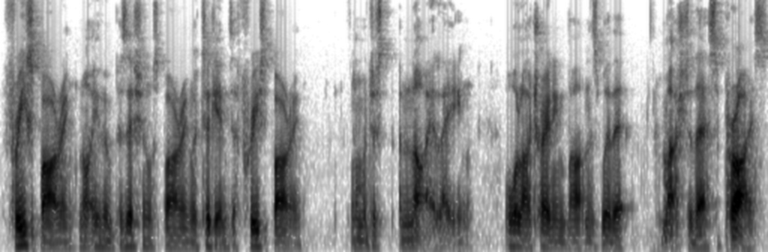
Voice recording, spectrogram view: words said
free sparring, not even positional sparring. We took it into free sparring and we're just annihilating all our training partners with it, much to their surprise.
